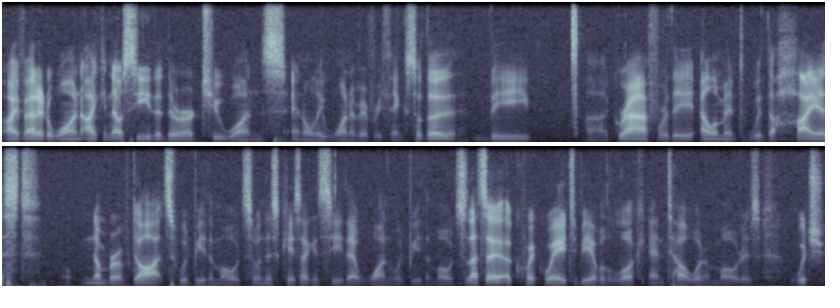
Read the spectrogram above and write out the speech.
I've added a 1, I can now see that there are two ones and only one of everything. So the, the uh, graph or the element with the highest number of dots would be the mode. So in this case I can see that 1 would be the mode. So that's a, a quick way to be able to look and tell what a mode is, which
